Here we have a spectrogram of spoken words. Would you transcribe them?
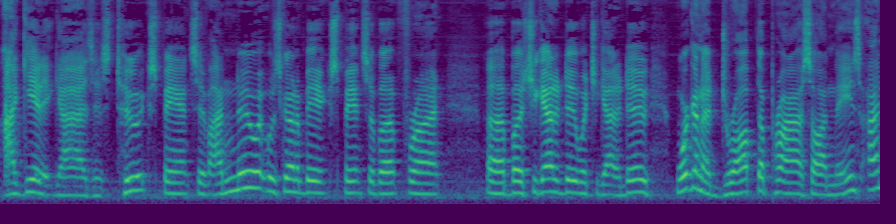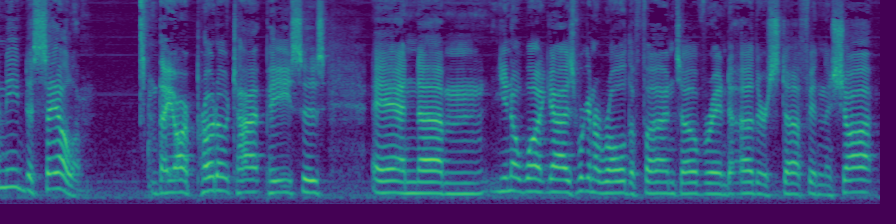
I get it, guys. It's too expensive. I knew it was going to be expensive up front uh, but you got to do what you got to do. We're going to drop the price on these. I need to sell them. They are prototype pieces. And um, you know what, guys? We're going to roll the funds over into other stuff in the shop.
